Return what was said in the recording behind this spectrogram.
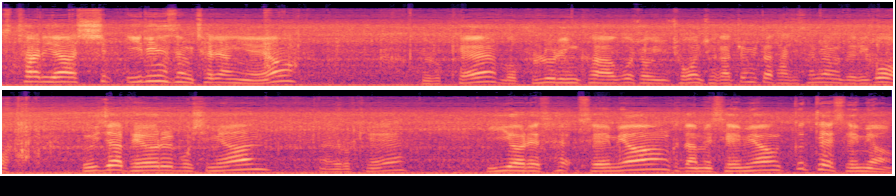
스타리아 11인승 차량이에요. 이렇게 뭐 블루링크하고 저기 저건 제가 좀 이따 다시 설명드리고 의자 배열을 보시면 아, 이렇게 2열에 3명, 그 다음에 3명, 끝에 3명.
